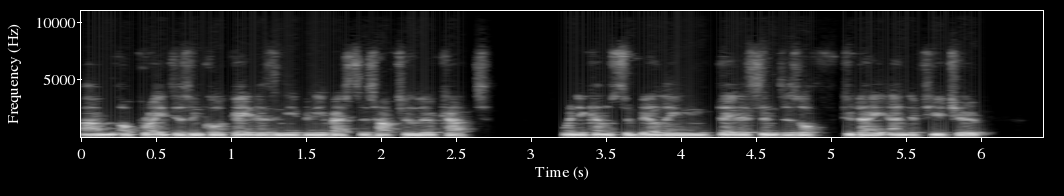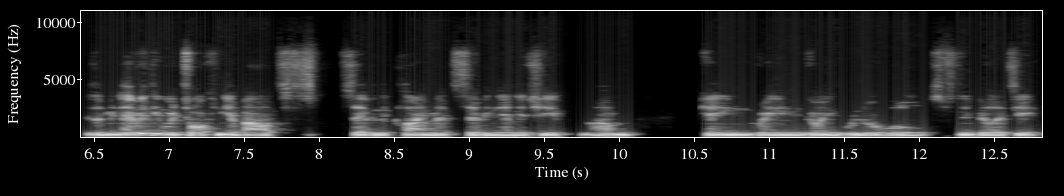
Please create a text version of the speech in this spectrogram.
um, operators and collocators and even investors have to look at when it comes to building data centers of today and the future? Because I mean, everything we're talking about, saving the climate, saving energy, um, getting green, going renewable, sustainability,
